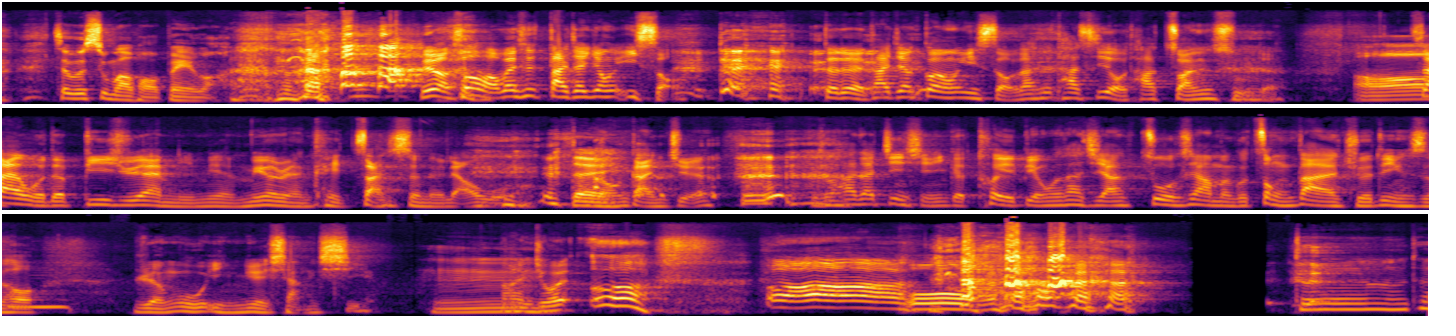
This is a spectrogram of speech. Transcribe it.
这不是数码宝贝吗？没有，数码宝贝是大家用一首，对对对，大家共用一首，但是它是有它专属的。哦，在我的 BGM 里面，没有人可以战胜得了我，对那种感觉。比如说他在进行一个蜕变，或者他即将做下某个重大的决定的时候。嗯人物音乐响起，嗯，那你就会呃啊，哦，哒哒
